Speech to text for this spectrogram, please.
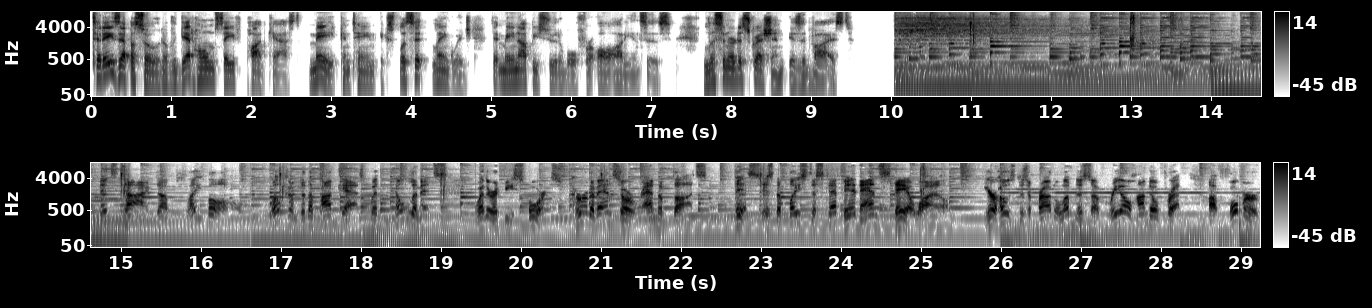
Today's episode of the Get Home Safe podcast may contain explicit language that may not be suitable for all audiences. Listener discretion is advised. It's time to play ball. Welcome to the podcast with no limits. Whether it be sports, current events, or random thoughts, this is the place to step in and stay a while. Your host is a proud alumnus of Rio Hondo Prep, a former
